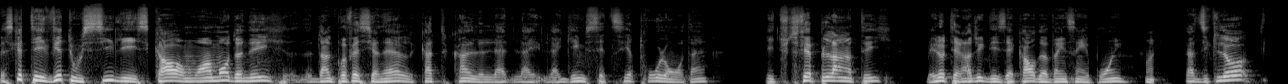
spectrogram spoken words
Est-ce que tu évites aussi les scores? Moi, à un moment donné, dans le professionnel, quand, quand la, la- la game s'étire trop longtemps, puis tu te fais planter, mais là, tu es rendu avec des écarts de 25 points. Ouais. Tandis que là, tu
